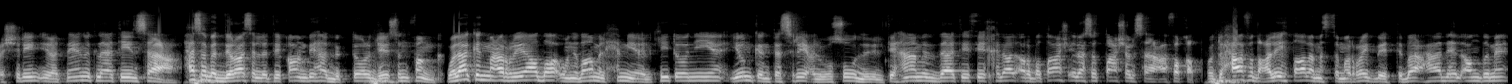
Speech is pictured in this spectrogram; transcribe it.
20 إلى 32 ساعة حسب الدراسة التي قام بها الدكتور جيسون فانك. ولكن مع الرياضة ونظام الحمية الكيتونية يمكن تسريع الوصول للالتهام الذاتي في خلال 14 إلى 16 ساعة فقط. وتحافظ عليه طالما استمريت باتباع هذه الأنظمة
